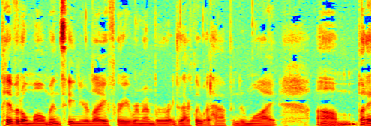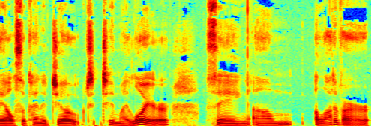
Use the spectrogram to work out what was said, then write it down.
pivotal moments in your life where you remember exactly what happened and why. Um, but I also kind of joked to my lawyer saying um, a lot of our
